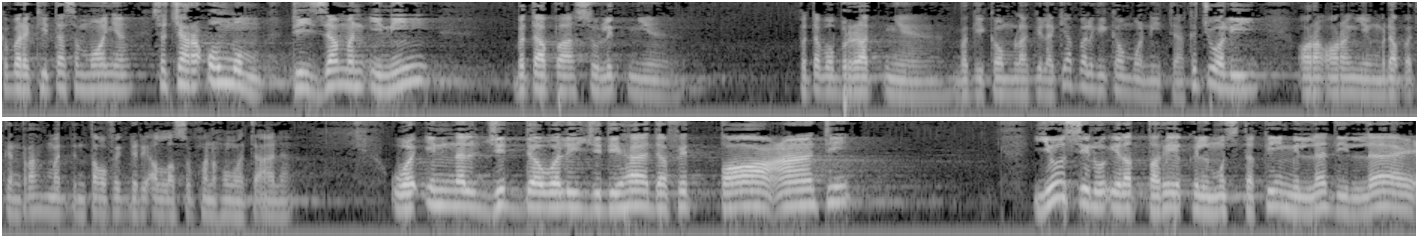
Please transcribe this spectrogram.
kepada kita semuanya Secara umum di zaman ini Betapa sulitnya Betapa beratnya bagi kaum laki-laki apalagi kaum wanita Kecuali orang-orang yang mendapatkan rahmat dan taufik dari Allah subhanahu wa ta'ala wa innal jidda wal ijtihada fit ta'ati yusilu ila tariqil mustaqim alladhi la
